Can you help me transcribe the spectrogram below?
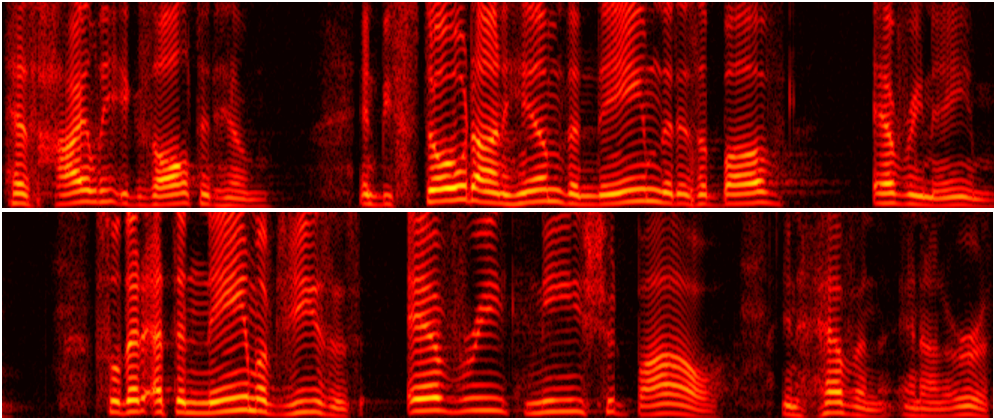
has highly exalted him and bestowed on him the name that is above every name, so that at the name of Jesus, every knee should bow in heaven and on earth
